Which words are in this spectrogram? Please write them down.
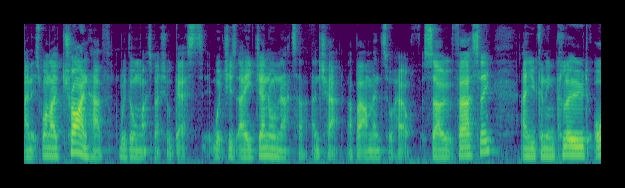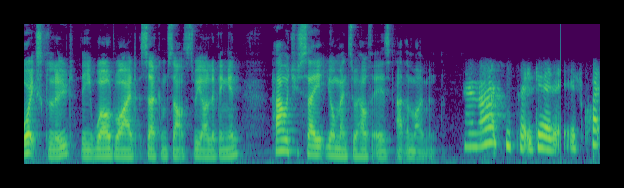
and it's one I try and have with all my special guests, which is a general natter and chat about our mental health. So, firstly, and you can include or exclude the worldwide circumstances we are living in, how would you say your mental health is at the moment? Um, I'm actually pretty good. It's quite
